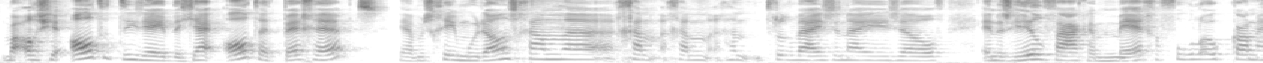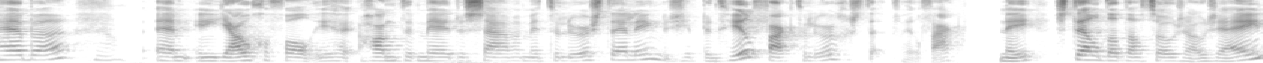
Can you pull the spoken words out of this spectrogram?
maar als je altijd het idee hebt dat jij altijd pech hebt, ja, misschien moet je dan eens gaan, eh, gaan, gaan, gaan terugwijzen naar jezelf. En dus heel vaak een meh-gevoel ook kan hebben. Ja. En in jouw geval i- hangt de meh dus samen met teleurstelling. Dus je bent heel vaak teleurgesteld. Of heel vaak. Nee, stel dat dat zo zou zijn.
